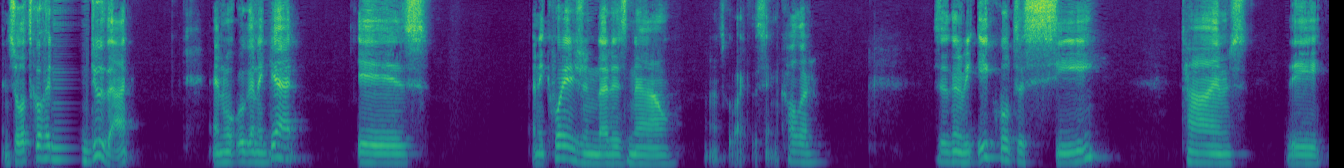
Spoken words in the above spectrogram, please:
And so let's go ahead and do that. And what we're going to get is an equation that is now, let's go back to the same color. This is going to be equal to C times the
